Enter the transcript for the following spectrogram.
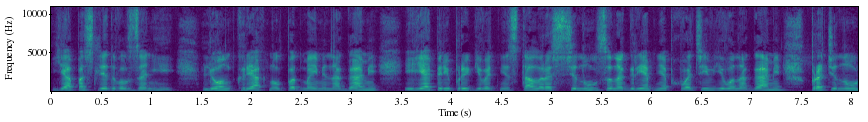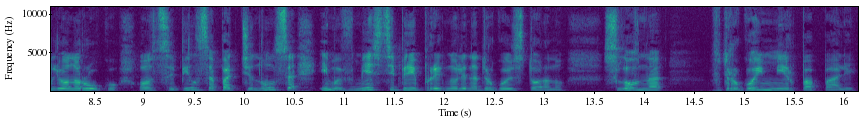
Я последовал за ней. Леон крякнул под моими ногами и я перепрыгивать не стал растянулся на гребне обхватив его ногами протянул леону руку. Он сцепился подтянулся и мы вместе перепрыгнули на другую сторону. Словно в другой мир попали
